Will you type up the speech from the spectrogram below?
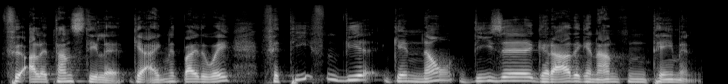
für alle Tanzstile geeignet, by the way, vertiefen wir genau diese gerade genannten Themen.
